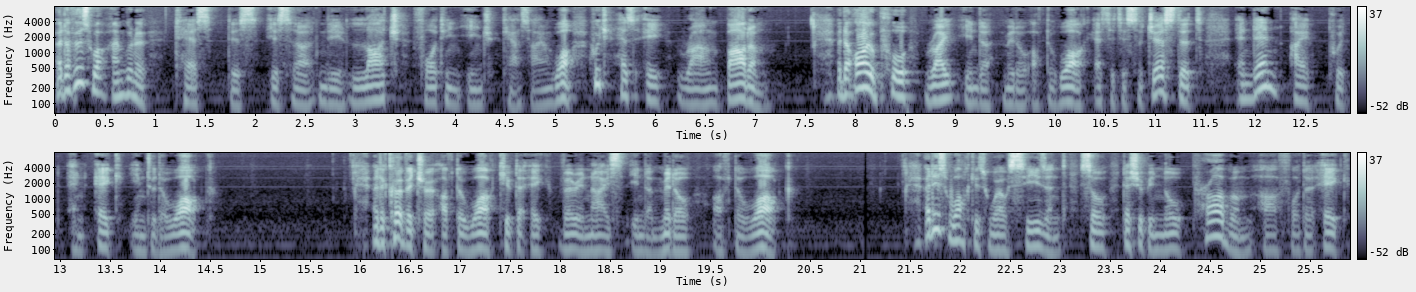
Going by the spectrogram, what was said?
Uh, the first wok I'm going to test this is uh, the large 14 inch cast iron wok, which has a round bottom. And the oil pool right in the middle of the wok as it is suggested, and then I put an egg into the wok. And the curvature of the wok keep the egg very nice in the middle of the wok. And this wok is well seasoned, so there should be no problem uh, for the egg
